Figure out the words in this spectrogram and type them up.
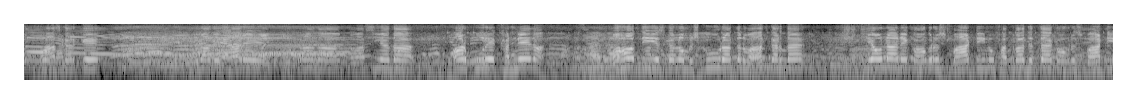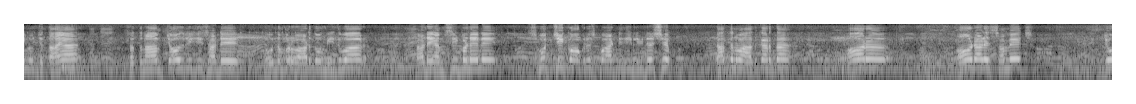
ਖਾਸ ਕਰਕੇ ਉਹਨਾਂ ਦੇ ਸਾਰੇ ਵੋਟਰਾਂ ਦਾ, ਨਿਵਾਸੀਆਂ ਦਾ ਔਰ ਪੂਰੇ ਖੰਨੇ ਦਾ, ਬਹੁਤ ਹੀ ਇਸ ਗੱਲੋਂ ਮਸ਼ਕੂਰ ਆ, ਧੰਨਵਾਦ ਕਰਦਾ ਕਿ ਉਹਨਾਂ ਨੇ ਕਾਂਗਰਸ ਪਾਰਟੀ ਨੂੰ ਫਤਵਾ ਦਿੱਤਾ ਹੈ, ਕਾਂਗਰਸ ਪਾਰਟੀ ਨੂੰ ਜਿਤਾਇਆ। ਸਤਨਾਮ ਚੌਧਰੀ ਜੀ ਸਾਡੇ 2 ਨੰਬਰ ਵਾਰਡ ਤੋਂ ਉਮੀਦਵਾਰ, ਸਾਡੇ ਐਮਸੀ ਬਣੇ ਨੇ। ਸਮੁੱਚੀ ਕਾਂਗਰਸ ਪਾਰਟੀ ਦੀ ਲੀਡਰਸ਼ਿਪ ਦਾ ਧੰਨਵਾਦ ਕਰਦਾ ਔਰ ਆਉਣ ਵਾਲੇ ਸਮੇਂ 'ਚ ਜੋ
